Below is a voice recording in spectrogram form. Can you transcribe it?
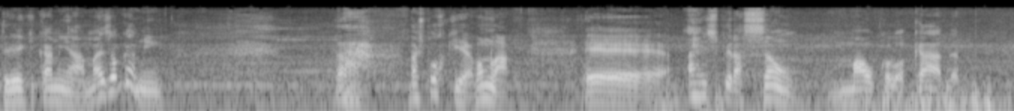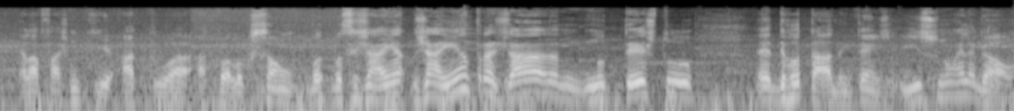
teria que caminhar, mas eu caminho. Ah, mas por quê? Vamos lá. É, a respiração mal colocada, ela faz com que a tua, a tua locução, você já, já entra já no texto é, derrotado, entende? E isso não é legal.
